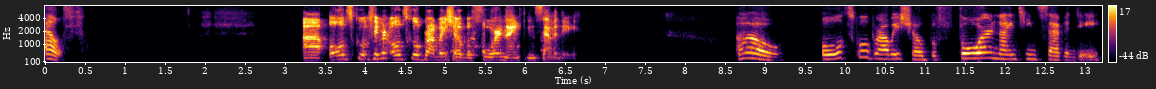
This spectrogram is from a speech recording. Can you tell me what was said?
Elf. Uh, old school. Favorite old school Broadway show before 1970. Oh, old school Broadway show before 1970.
